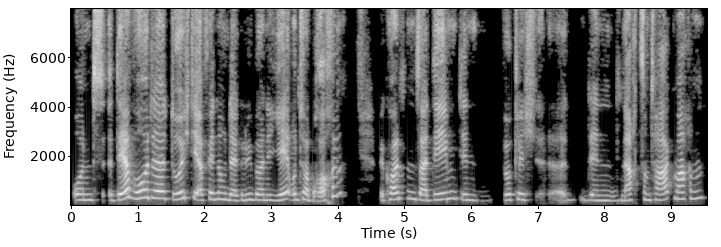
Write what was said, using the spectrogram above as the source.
Und der wurde durch die Erfindung der Glühbirne je unterbrochen. Wir konnten seitdem den wirklich äh, den, die Nacht zum Tag machen.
